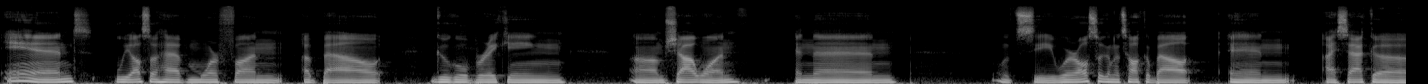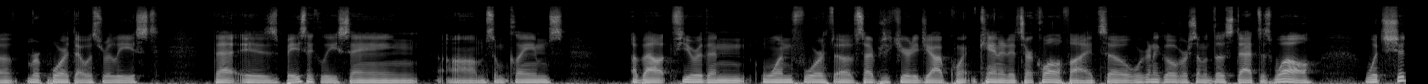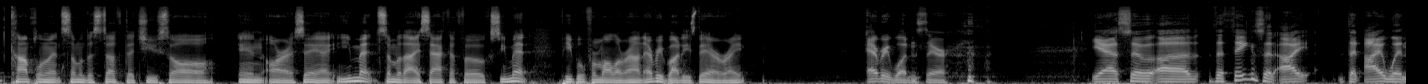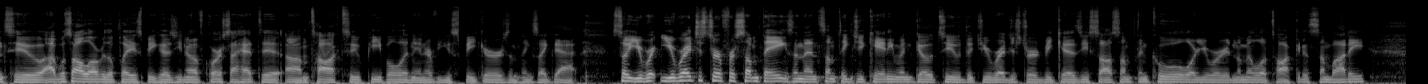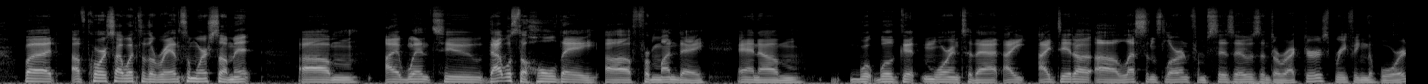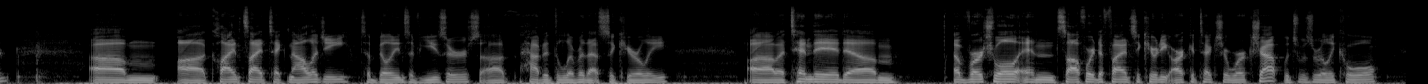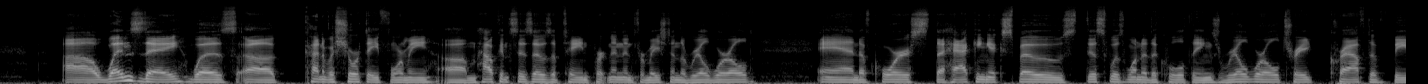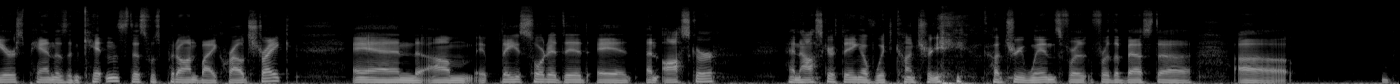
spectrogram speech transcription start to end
And we also have more fun about Google breaking um, SHA-1. And then, let's see, we're also going to talk about an ISACA report that was released that is basically saying um, some claims about fewer than one fourth of cybersecurity job qu- candidates are qualified. So we're going to go over some of those stats as well, which should complement some of the stuff that you saw in RSA. You met some of the ISACA folks. You met people from all around. Everybody's there, right? Everyone's there. yeah. So uh, the things that I that I went to, I was all over the place because you know, of course, I had to um, talk to people and interview speakers and things like that. So you re- you register for some things, and then some things you can't even go to that you registered because you saw something cool or you were in the middle of talking to somebody. But of course, I went to the ransomware summit. Um, I went to that was the whole day uh, for Monday, and um, we'll, we'll, get more into that. I I did a, a lessons learned from CISOs and directors briefing the board um, uh, client side technology to billions of users, uh, how to deliver that securely. Uh, attended um, a virtual and software defined security architecture workshop, which was really cool. Uh, Wednesday was uh, kind of a short day for me. Um, how can CISOs obtain pertinent information in the real world? And of course, the hacking exposed. This was one of the cool things real world tradecraft of bears, pandas, and kittens. This was put on by CrowdStrike. And um, it, they sort of did a, an Oscar, an Oscar thing of which country country wins for, for the best uh, uh,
